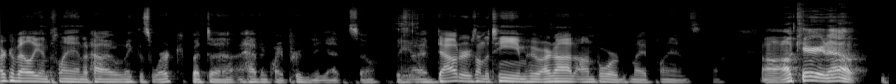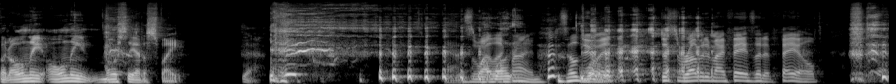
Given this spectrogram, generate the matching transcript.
Archivelian plan of how I will make this work, but uh, I haven't quite proven it yet. So I have doubters on the team who are not on board with my plans. So, Uh, I'll carry it out, but only only mostly out of spite. Yeah. this is why I like Ryan because he'll do it just rub it in my face that it failed. She'll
